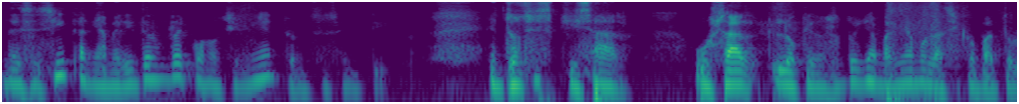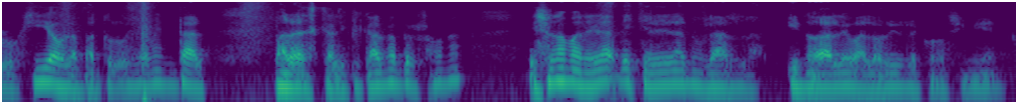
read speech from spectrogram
necesitan y ameritan un reconocimiento en ese sentido. Entonces quizás usar lo que nosotros llamaríamos la psicopatología o la patología mental para descalificar a una persona es una manera de querer anularla y no darle valor y reconocimiento.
